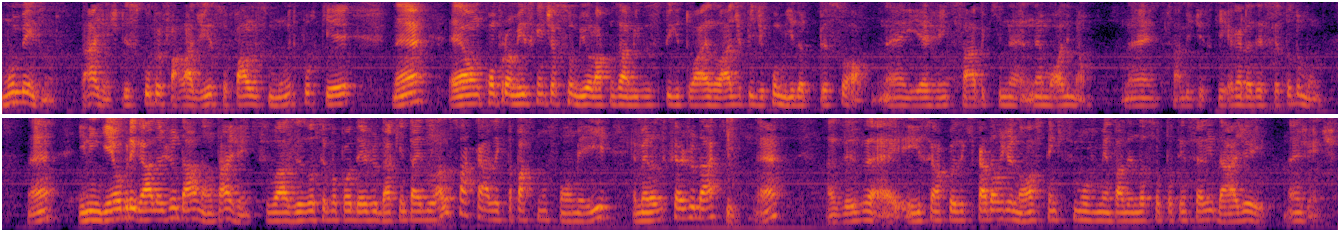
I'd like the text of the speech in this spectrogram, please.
muito bem-vindo, tá, gente? Desculpa eu falar disso, eu falo isso muito porque, né, é um compromisso que a gente assumiu lá com os amigos espirituais lá de pedir comida pro pessoal, né? E a gente sabe que não é, é mole não, né? A gente sabe disso, que agradecer a todo mundo. Né? E ninguém é obrigado a ajudar, não, tá, gente? Se às vezes você vai poder ajudar quem está aí do lado da sua casa, que está passando fome aí, é melhor do que você ajudar aqui, né? Às vezes é, isso é uma coisa que cada um de nós tem que se movimentar dentro da sua potencialidade aí, né, gente?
